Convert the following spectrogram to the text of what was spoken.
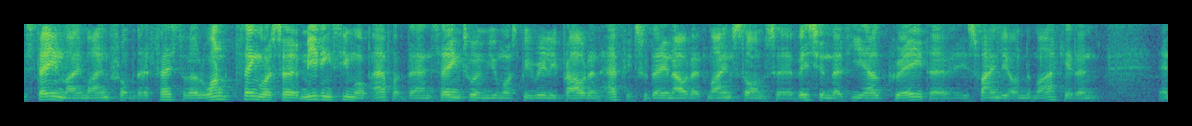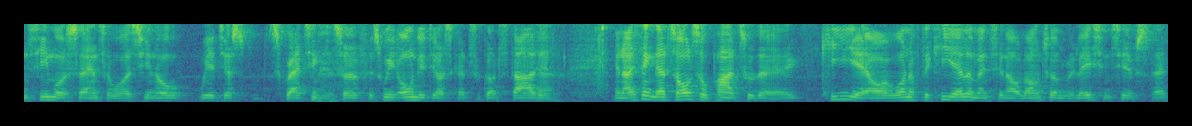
stay in my mind from that festival. One thing was uh, meeting Seymour Papert and saying to him, "You must be really proud and happy today now that Mindstorm's uh, vision that he helped create uh, is finally on the market." And and Seymour's answer was, "You know, we're just scratching the surface. We only just got got started." And I think that's also part to the key uh, or one of the key elements in our long-term relationships that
